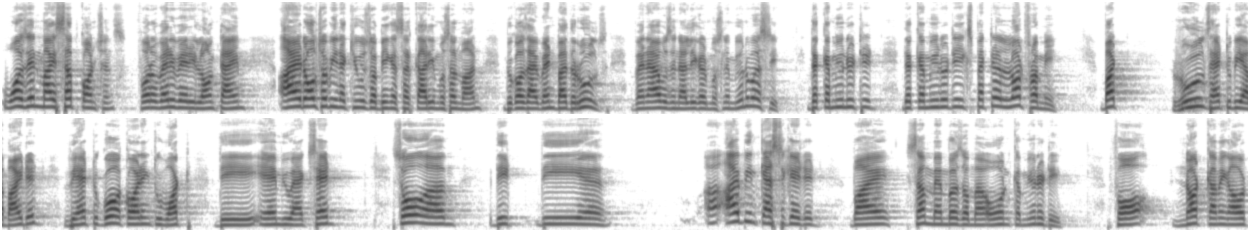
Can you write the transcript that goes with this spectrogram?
was in my subconscious for a very, very long time. I had also been accused of being a Sarkari Mussalman because I went by the rules when I was in Aligarh Muslim University. The community, the community expected a lot from me. But rules had to be abided. We had to go according to what the AMU Act said. So um, the, the, uh, uh, I've been castigated by some members of my own community for not coming out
